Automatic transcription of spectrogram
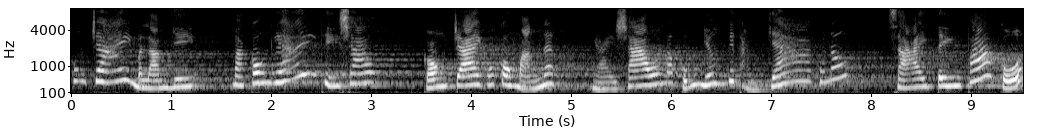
Con trai mà làm gì? Mà con gái thì sao? Con trai của con Mạnh á Ngày sau nó cũng như cái thằng cha của nó Xài tiền phá của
